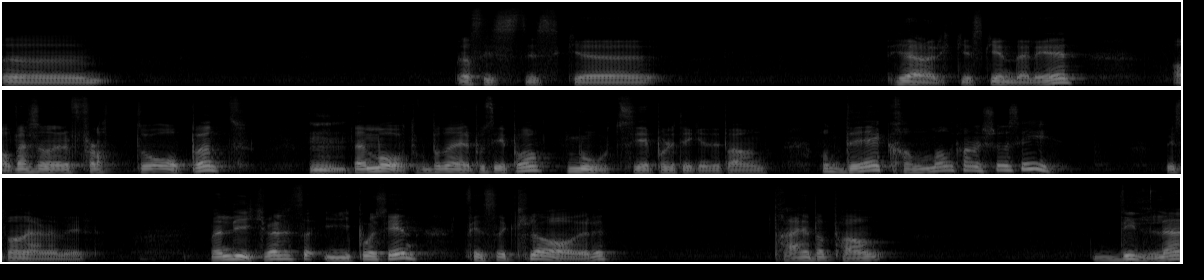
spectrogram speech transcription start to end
øh, rasistiske hierarkiske inndelinger. Alt er sånn flatt og åpent. Mm. Det er en måte å komponere poesi på motsier politikken til Pound. Og det kan man kanskje si, hvis man gjerne vil. Men likevel, i poesien fins det klare tegn på at Pound ville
